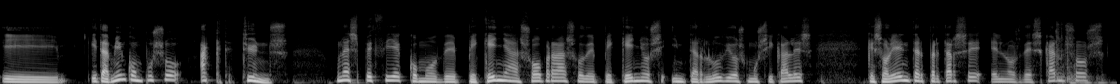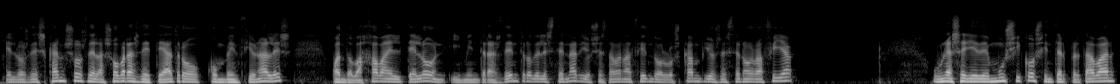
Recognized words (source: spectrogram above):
Y, y también compuso Act Tunes, una especie como de pequeñas obras o de pequeños interludios musicales que solía interpretarse en los descansos, en los descansos de las obras de teatro convencionales, cuando bajaba el telón y mientras dentro del escenario se estaban haciendo los cambios de escenografía, una serie de músicos interpretaban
